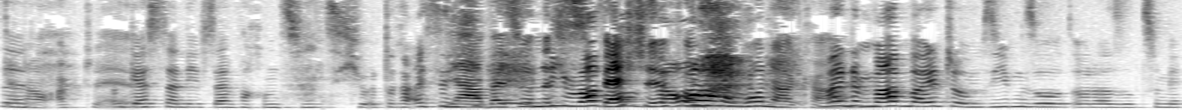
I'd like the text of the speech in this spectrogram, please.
Genau, aktuell. Und gestern lief es einfach um 20.30 Uhr. Ja, weil so eine Special von Corona kam. Meine Mama meinte um 7 so oder so zu mir,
